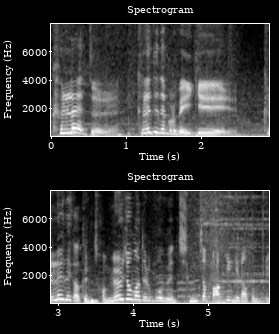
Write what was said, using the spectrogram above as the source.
클레드 클레드 데블롭에 이게 클레드가 그 전멸점화 들고 오면 진짜 빡이긴 하던데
